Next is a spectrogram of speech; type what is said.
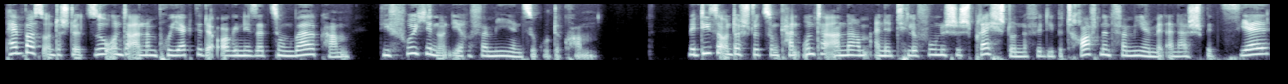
Pampers unterstützt so unter anderem Projekte der Organisation Welcome, die Frühchen und ihre Familien zugutekommen. Mit dieser Unterstützung kann unter anderem eine telefonische Sprechstunde für die betroffenen Familien mit einer speziell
